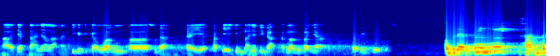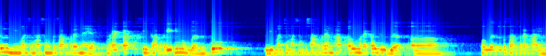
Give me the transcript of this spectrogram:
uh, jatahnya lah nanti ketika uang uh, sudah cair, tapi jumlahnya tidak terlalu banyak seperti itu. Oh berarti ini santri di masing-masing pesantrennya ya? Mereka si santri ini membantu di masing-masing pesantren atau mereka juga uh, membantu pesantren lain?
